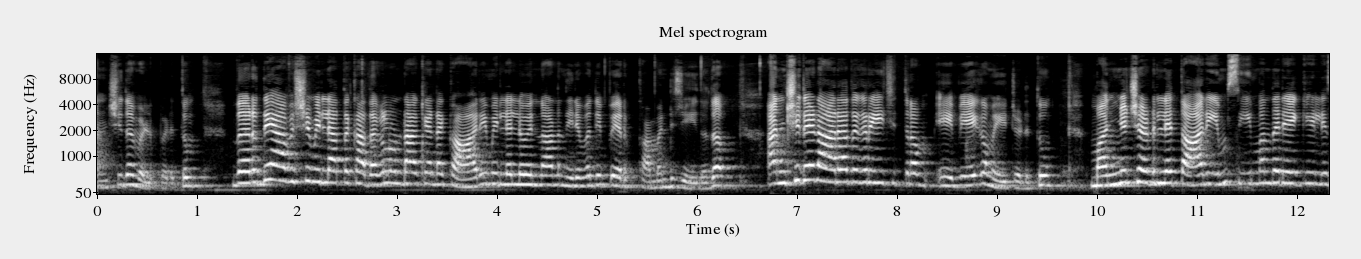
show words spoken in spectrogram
അൻഷിത വെളിപ്പെടുത്തും. വെറുതെ ആവശ്യമില്ലാത്ത കഥകൾ ഉണ്ടാക്കേണ്ട കാര്യമില്ലല്ലോ എന്നാണ് നിരവധി പേർ കമന്റ് ചെയ്യുന്നത്. അൻഷിതയുടെ ആരാധകർ ഈ ചിത്രം വേഗം ഏറ്റെടുത്തു. മഞ്ഞുചടലിലെ താരയും സീമന്തരേഖയിലെ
